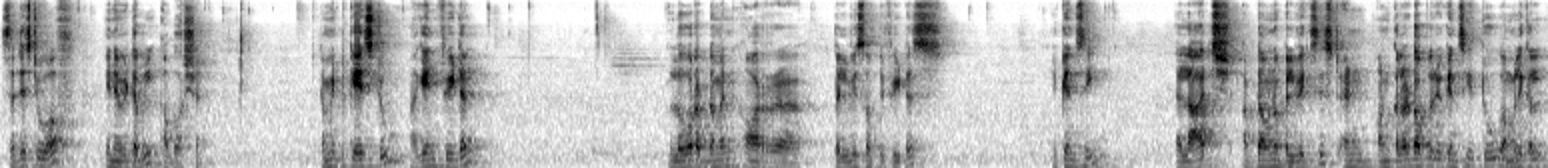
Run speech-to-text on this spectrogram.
suggestive of inevitable abortion Coming to case 2, again fetal, lower abdomen or uh, pelvis of the fetus. You can see a large abdominopelvic cyst and on color Doppler you can see two umbilical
